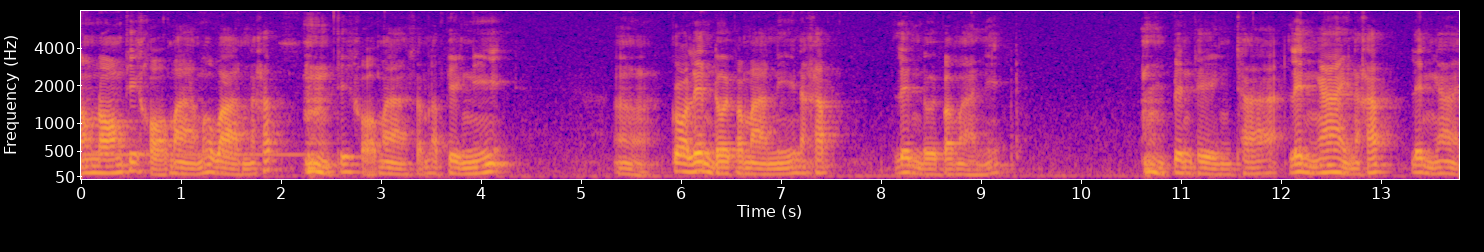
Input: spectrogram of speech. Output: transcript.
น้องๆที่ขอมาเมื่อวานนะครับ ที่ขอมาสำหรับเพลงนี้ก็เล่นโดยประมาณนี้นะครับ เล่นโดยประมาณนี้ เป็นเพลงช้าเล่นง่ายนะครับ เล่นง่าย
